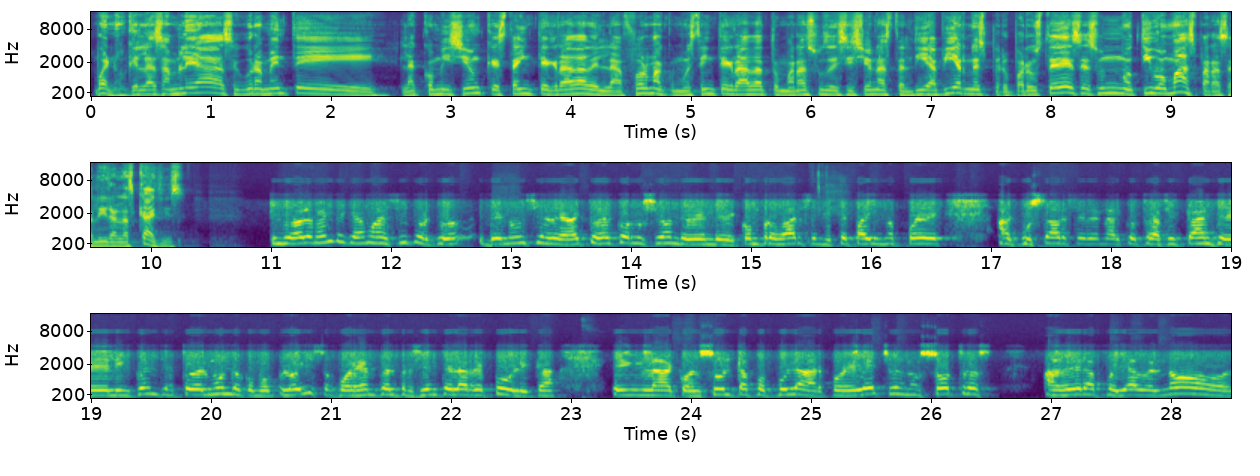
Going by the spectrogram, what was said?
Bueno, que la Asamblea seguramente, la comisión que está integrada de la forma como está integrada, tomará su decisión hasta el día viernes, pero para ustedes es un motivo más para salir a las calles. Indudablemente que vamos a decir porque denuncias de actos de corrupción deben de comprobarse. En este país no puede acusarse de narcotraficante, de delincuente a todo el mundo como lo hizo, por ejemplo, el presidente de la República en la consulta popular. Por el hecho de nosotros haber apoyado el no,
